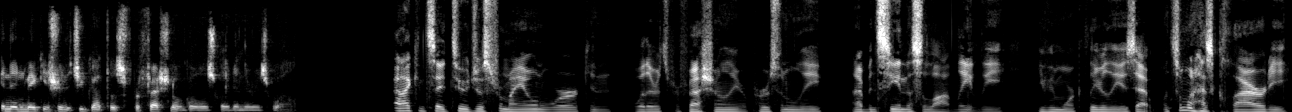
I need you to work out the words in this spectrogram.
and then making sure that you've got those professional goals laid in there as well. And I can say too, just from my own work and whether it's professionally or personally, and I've been seeing this a lot lately, even more clearly is that when someone has clarity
